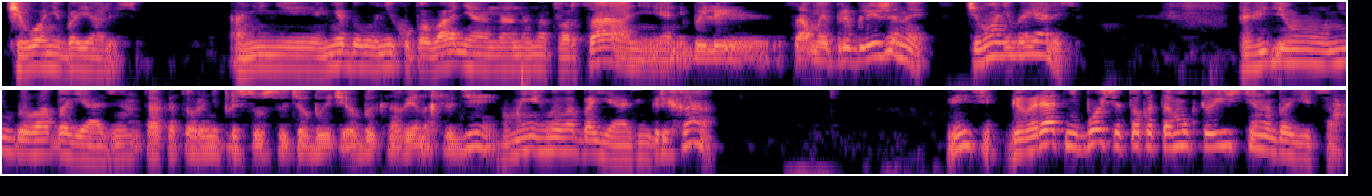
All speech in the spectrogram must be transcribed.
Чего они боялись? Они не, не было у них упования на, на, на Творца, они, они были самые приближенные. Чего они боялись? По-видимому, у них была боязнь, та, которая не присутствует обычае обыкновенных людей. У них была боязнь греха. Видите? Говорят, не бойся только тому, кто истинно боится.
